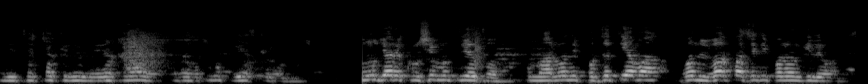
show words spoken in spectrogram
એની ચર્ચા કરીને નિરાકરણ એના માટેનો પ્રયાસ કરવાનો છે હું જ્યારે કૃષિ મંત્રી હતો, હું મારવાની પદ્ધતિમાં વન વિભાગ પાસેથી પરવાનગી લેવાની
